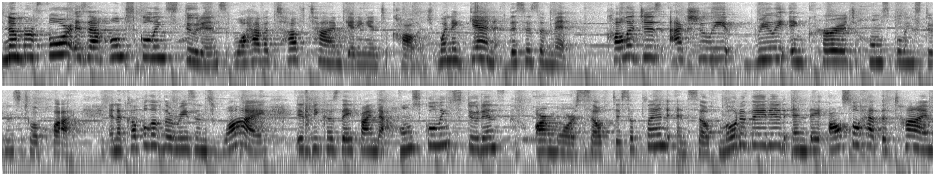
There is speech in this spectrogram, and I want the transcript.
Number four is that homeschooling students will have a tough time getting into college, when again, this is a myth. Colleges actually really encourage homeschooling students to apply. And a couple of the reasons why is because they find that homeschooling students are more self-disciplined and self-motivated and they also have the time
